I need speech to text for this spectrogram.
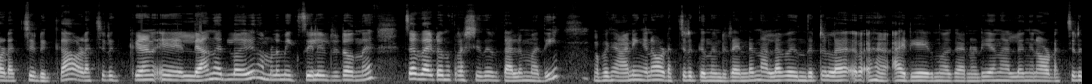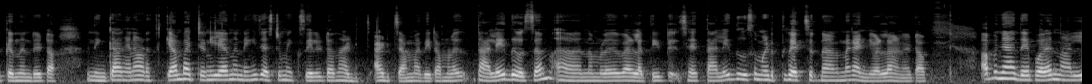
ഉടച്ചെടുക്കുക ഉടച്ചെടുക്കാൻ ഇല്ല എന്നുള്ളവർ നമ്മൾ മിക്സിയിൽ ഇട്ടിട്ട് ഒന്ന് ചെറുതായിട്ടൊന്ന് ക്രഷ് ചെയ്തെടുത്താലും മതി. അപ്പോൾ ഞാനിങ്ങനെ ഉടച്ചെടുക്കുന്നുണ്ട് കേട്ടോ എന്റെ നല്ല വെന്തിട്ടുള്ള അരിയായിരുന്നു കാരണം ഞാൻ നല്ല ഇങ്ങനെ ഉടച്ചെടുക്കുന്നുണ്ട് കേട്ടോ നിങ്ങൾക്ക് അങ്ങനെ ഉടയ്ക്കാൻ പറ്റണില്ല എന്നുണ്ടെങ്കിൽ ജസ്റ്റ് മിക്സിയിൽ ഇട്ടൊന്ന് അടി അടിച്ചാൽ മതി നമ്മൾ തലേ ദിവസം നമ്മൾ വെള്ളത്തിൽ തലേ ദിവസം എടുത്ത് വെച്ചിട്ടുണ്ടായിരുന്ന കഞ്ഞിവെള്ളമാണ് കേട്ടോ അപ്പോൾ ഞാൻ ഇതേപോലെ നല്ല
